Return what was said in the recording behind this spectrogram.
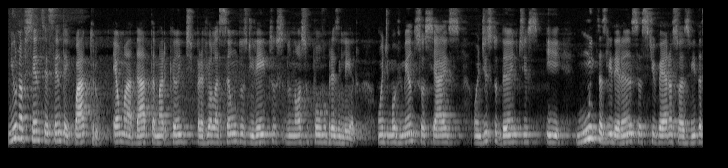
1964 é uma data marcante para a violação dos direitos do nosso povo brasileiro, onde movimentos sociais, onde estudantes e muitas lideranças tiveram suas vidas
